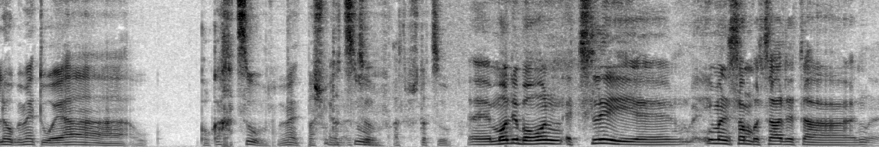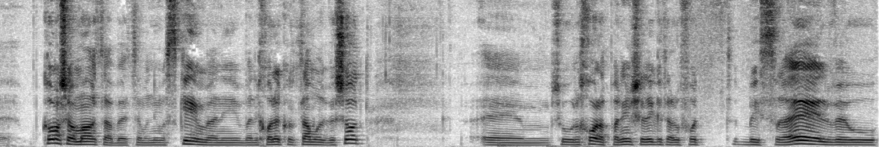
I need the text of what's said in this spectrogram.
לא, באמת, הוא היה כל כך עצוב, באמת, פשוט כן, עצוב, פשוט עצוב. אה, מודי ברון אצלי, אה, אם אני שם בצד את ה... כל מה שאמרת בעצם, אני מסכים ואני, ואני חולק את אותם רגשות. אה, שהוא נכון, הפנים של ליגת האלופות בישראל, והוא,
